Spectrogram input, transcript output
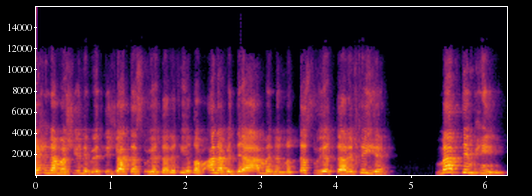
إحنا ماشيين باتجاه تسوية تاريخية. طب أنا بدي أأمن إنه التسوية التاريخية ما بتمحيني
